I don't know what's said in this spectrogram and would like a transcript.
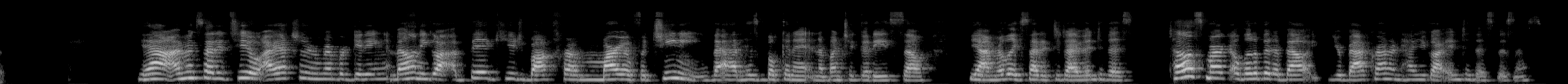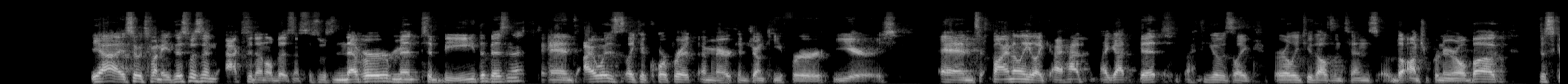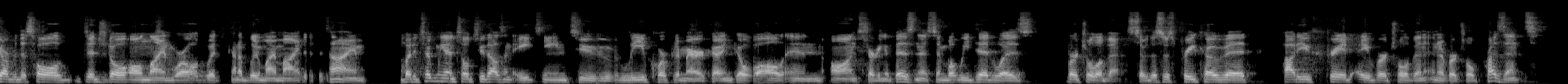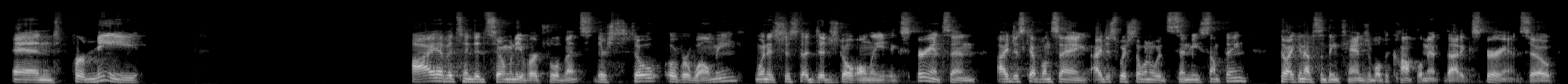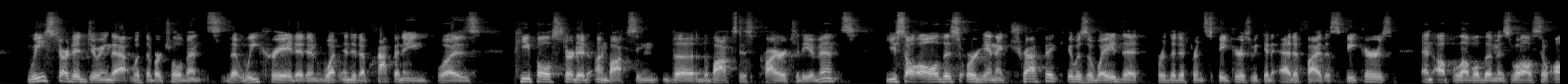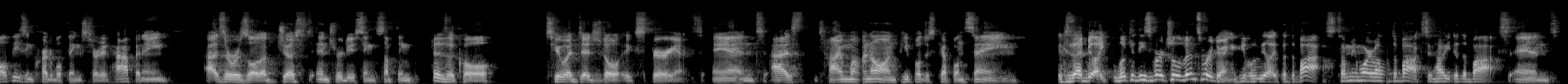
Yeah, I'm excited too. I actually remember getting Melanie got a big, huge box from Mario Ficini that had his book in it and a bunch of goodies. So yeah, I'm really excited to dive into this. Tell us, Mark, a little bit about your background and how you got into this business. Yeah, so it's funny. This was an accidental business. This was never meant to be the business. And I was like a corporate American junkie for years. And finally, like I had, I got bit. I think it was like early 2010s, the entrepreneurial bug, discovered this whole digital online world, which kind of blew my mind at the time. But it took me until 2018 to leave corporate America and go all in on starting a business. And what we did was virtual events. So this was pre COVID. How do you create a virtual event and a virtual presence? And for me, I have attended so many virtual events. They're so overwhelming when it's just a digital only experience. And I just kept on saying, I just wish someone would send me something so I can have something tangible to complement that experience. So we started doing that with the virtual events that we created. And what ended up happening was people started unboxing the, the boxes prior to the events you saw all this organic traffic. It was a way that for the different speakers, we can edify the speakers and up level them as well. So all these incredible things started happening as a result of just introducing something physical to a digital experience. And as time went on, people just kept on saying, because I'd be like, look at these virtual events we're doing. And people would be like, but the box, tell me more about the box and how you did the box. And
